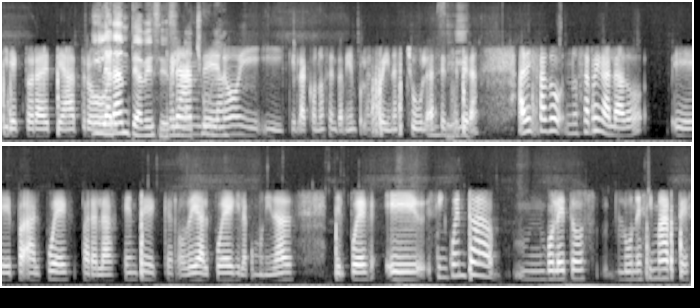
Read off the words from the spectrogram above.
directora de teatro. Hilarante a veces. Grande, ¿no? Y, que la conocen también por las reinas chulas, etcétera. Ha dejado, nos ha regalado eh, al PUEG, para la gente que rodea al PUEG y la comunidad del PUEG, eh, 50 mm, boletos lunes y martes.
